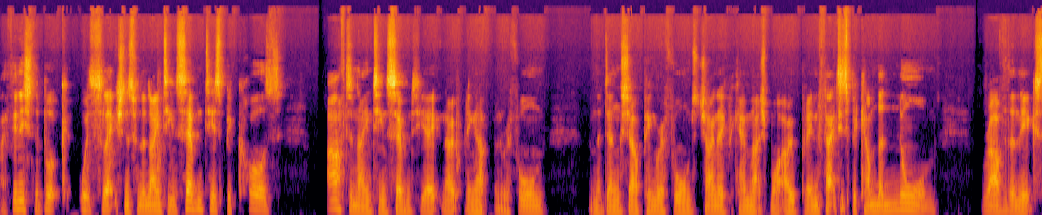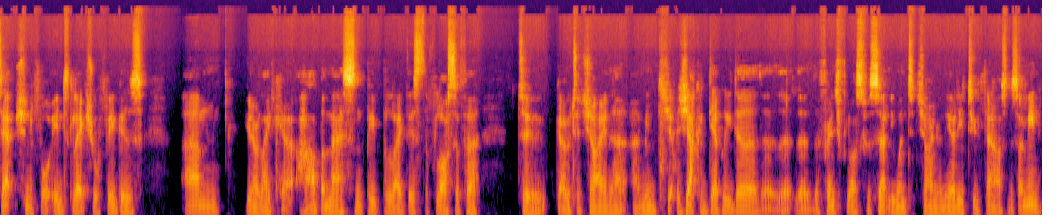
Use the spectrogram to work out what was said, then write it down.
I finished the book with selections from the 1970s because after 1978 and opening up and reform and the Deng Xiaoping reforms, China became much more open. In fact, it's become the norm rather than the exception for intellectual figures, um, you know, like uh, Habermas and people like this, the philosopher, to go to China. I mean, Jacques Derrida, the, the, the, French philosopher, certainly went to China in the early 2000s. I mean,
